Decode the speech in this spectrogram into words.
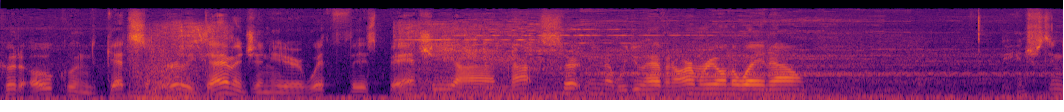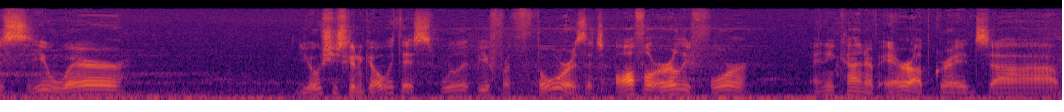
could Oakland get some early damage in here with this Banshee? I'm not certain. We do have an armory on the way now. Be interesting to see where Yoshi's going to go with this. Will it be for Thor's? It's awful early for any kind of air upgrades. Um,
